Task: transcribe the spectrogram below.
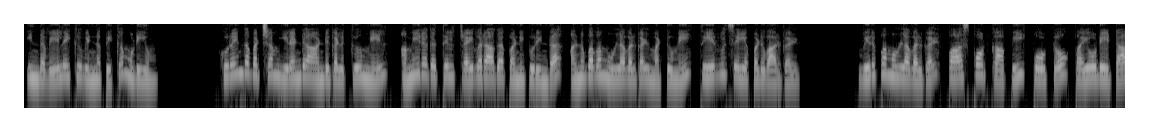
இந்த வேலைக்கு விண்ணப்பிக்க முடியும். குறைந்தபட்சம் இரண்டு ஆண்டுகளுக்கு மேல் அமீரகத்தில் டிரைவராக பணிபுரிந்த அனுபவம் உள்ளவர்கள் மட்டுமே தேர்வு செய்யப்படுவார்கள். விருப்பமுள்ளவர்கள் passport copy photo biodata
